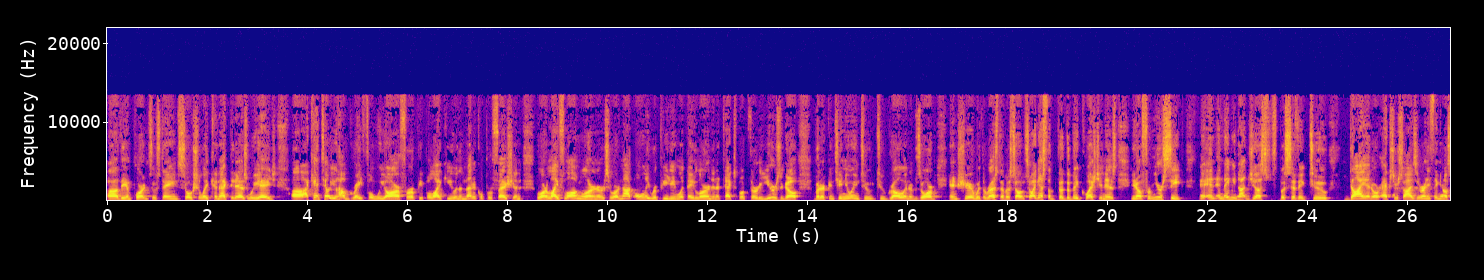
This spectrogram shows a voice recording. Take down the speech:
uh, the importance of staying socially connected as we age. Uh, I can't tell you how grateful we are for people like you in the medical profession who are lifelong learners, who are not only repeating what they learned in a textbook 30 years ago, but are continuing to, to grow and absorb and share with the rest of us. So, so I guess the, the, the big question is, you know, from your seat, and, and maybe not just specific to diet or exercise or anything else.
